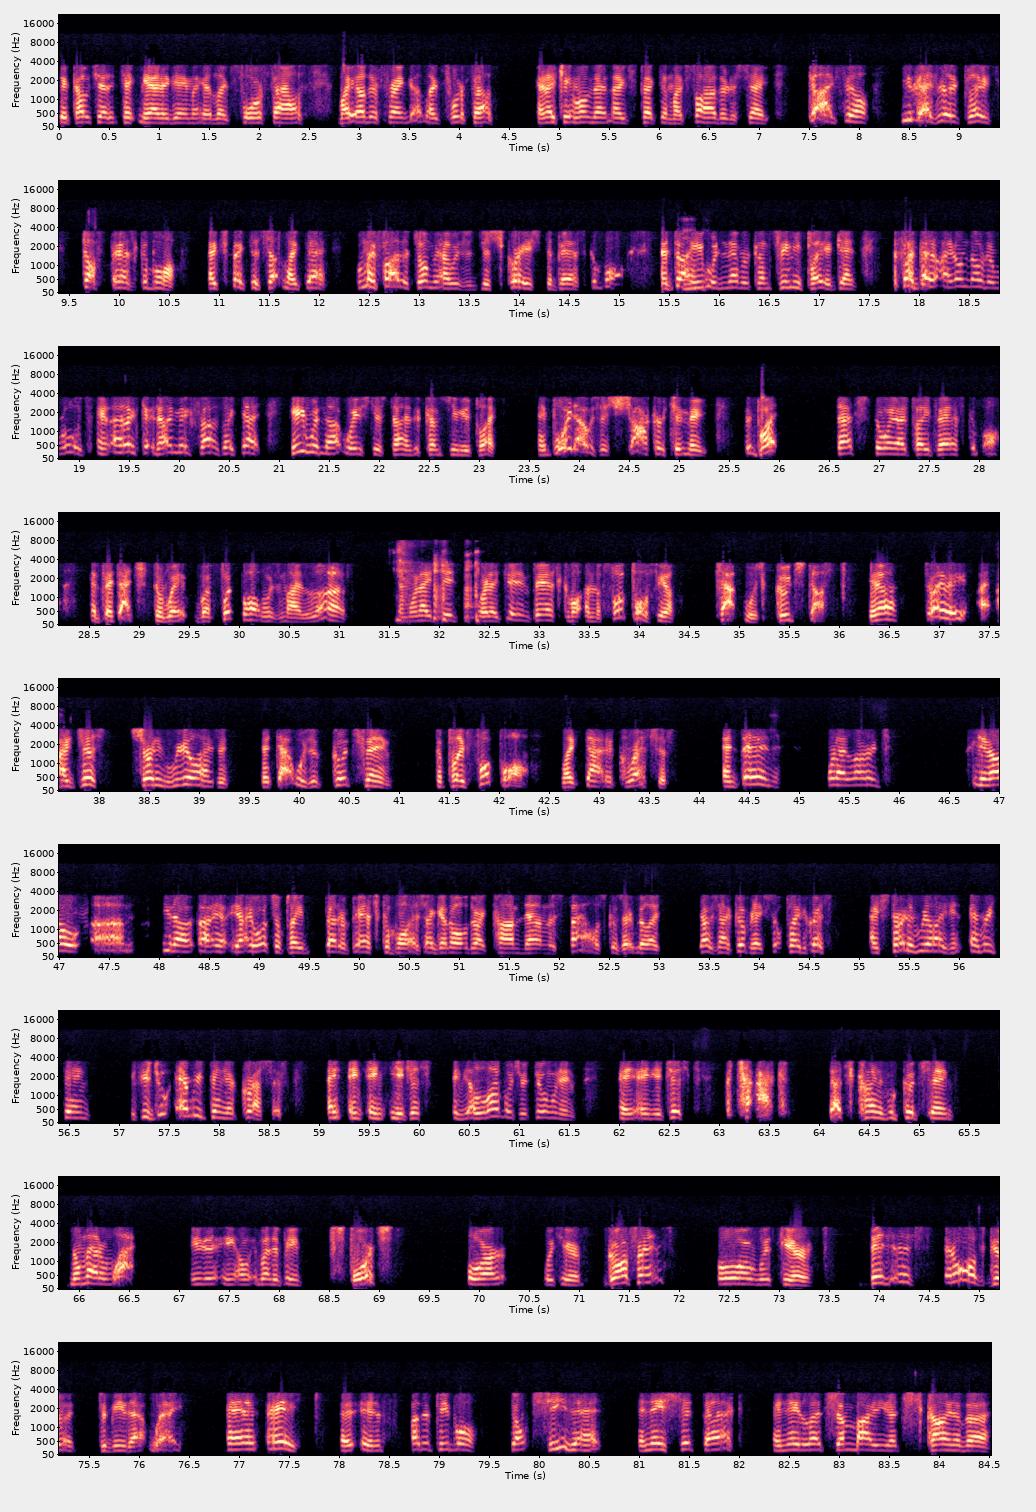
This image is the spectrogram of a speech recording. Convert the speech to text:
The coach had to take me out of the game. I had like four fouls. My other friend got like four fouls. And I came home that night expecting my father to say, God, Phil, you guys really played tough basketball. I expected something like that. My father told me I was a disgrace to basketball and thought he mm. would never come see me play again. If I bet I don't know the rules and I, and I make fouls like that, he would not waste his time to come see me play. And boy, that was a shocker to me. But that's the way I played basketball. And but that's the way. But football was my love. And when I did what I did in basketball on the football field, that was good stuff. You know? So anyway, I, I just started realizing that that was a good thing to play football like that aggressive. And then when I learned, you know, um, you know, I, I also played better basketball as I got older. I calmed down the fouls because I realized that was not good, but I still played aggressive. I started realizing everything. If you do everything aggressive, and, and, and you just and you love what you're doing and, and, and you just attack, that's kind of a good thing, no matter what. Either you know whether it be sports or with your girlfriends or with your business, it all is good to be that way. And hey, if other people don't see that and they sit back and they let somebody that's kind of a,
